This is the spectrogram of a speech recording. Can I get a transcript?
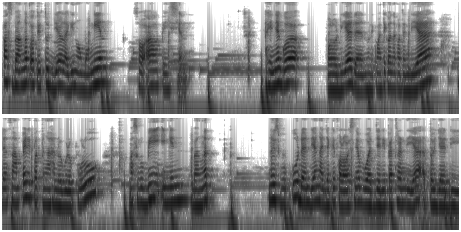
pas banget waktu itu dia lagi ngomongin soal passion. Akhirnya gue follow dia dan menikmati konten-konten dia dan sampai di pertengahan 2020 Mas Ruby ingin banget nulis buku dan dia ngajakin followersnya buat jadi patron dia atau jadi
